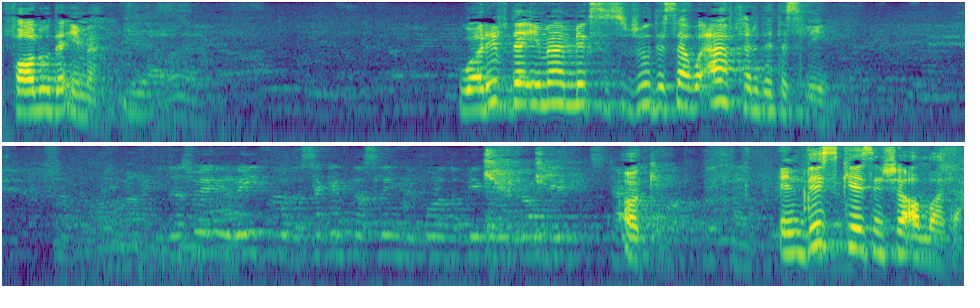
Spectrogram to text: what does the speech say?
Follow the Imam. What if the Imam makes sujood sahwi after the taslim? That's why we wait for the second taslim before the people who come in Okay. In this case, inshallah ta'ala.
